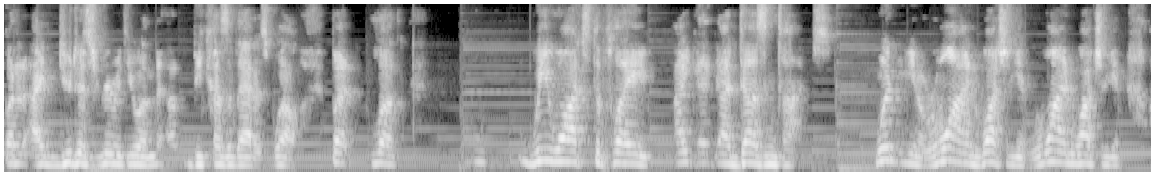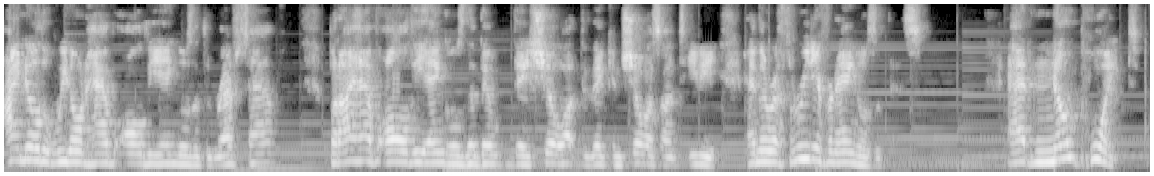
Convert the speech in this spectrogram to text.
but I do disagree with you on because of that as well. But look, we watched the play a, a dozen times. You know, rewind, watch it again, rewind, watch it again. I know that we don't have all the angles that the refs have, but I have all the angles that they, they show up that they can show us on TV, and there were three different angles of this. At no point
